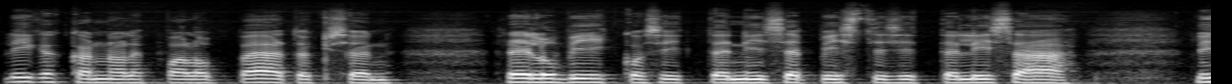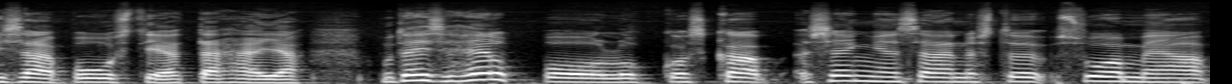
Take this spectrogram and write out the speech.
liikekannalle palon päätöksen reilu viikko sitten, niin se pisti sitten lisää, lisää boostia tähän. Ja, mutta ei se helppo ollut, koska Schengen-säännöstö Suomea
